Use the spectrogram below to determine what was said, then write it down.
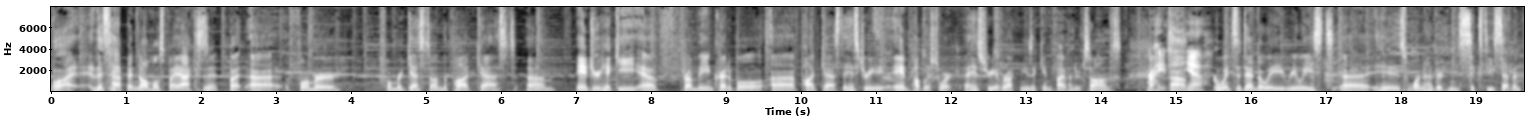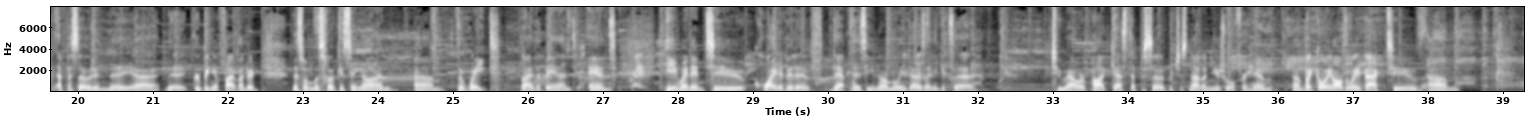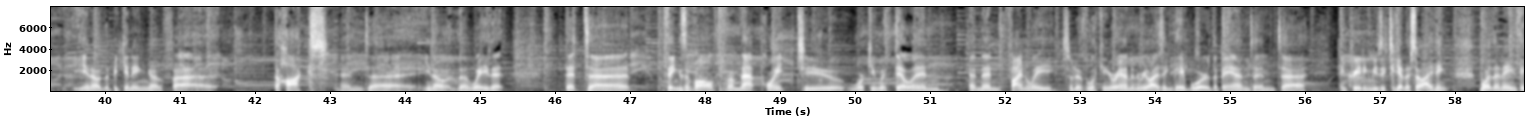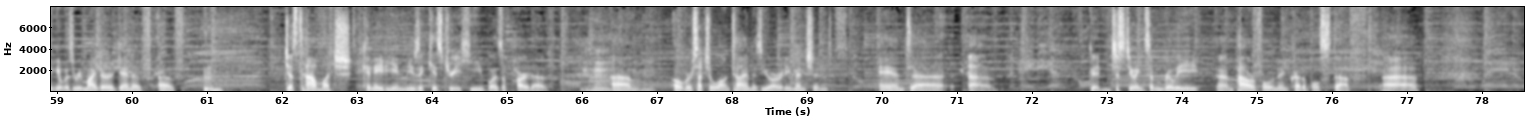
Well, I, this happened almost by accident, but uh, former former guest on the podcast, um, Andrew Hickey uh, from the incredible uh, podcast, The History and published work, A History of Rock Music in 500 Songs. Right. Um, yeah. Coincidentally, released uh, his 167th episode in the uh, the grouping of 500. This one was focusing on um, the weight by the band, and right. he went into quite a bit of depth as he normally does. I think it's a two hour podcast episode, which is not unusual for him. Um, but going all the way back to, um, you know, the beginning of uh, the Hawks and, uh, you know, the way that, that uh, things evolved from that point to working with Dylan and then finally sort of looking around and realizing they were the band and, uh, and creating music together. So I think more than anything, it was a reminder again of, of just how much Canadian music history he was a part of mm-hmm. Um, mm-hmm. over such a long time, as you already mentioned, and uh, uh, good, just doing some really um, powerful and incredible stuff. Uh,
